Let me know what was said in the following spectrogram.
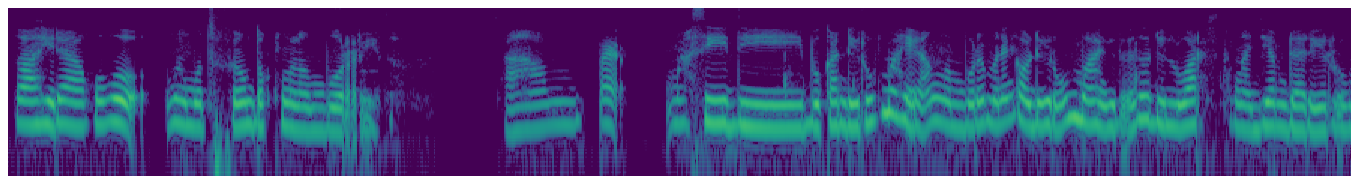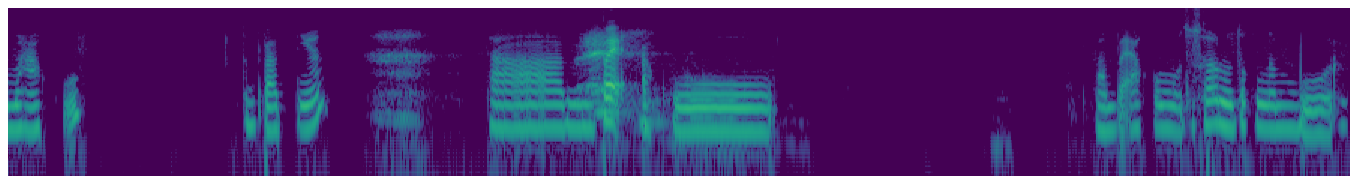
So akhirnya aku memutuskan untuk ngelembur gitu. Sampai masih di bukan di rumah ya ngelemburnya mending kalau di rumah gitu. Itu di luar setengah jam dari rumah aku tempatnya. Sampai aku sampai aku memutuskan untuk ngembur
